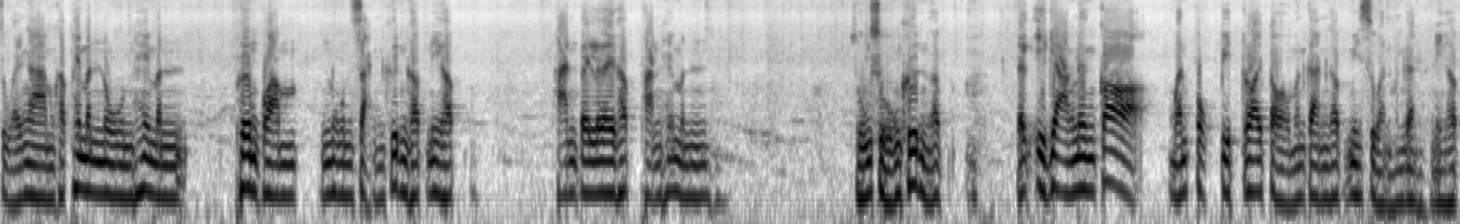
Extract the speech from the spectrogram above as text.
สวยงามครับ ให้มันนูนให้มันเพิ่มความนูนสันขึ้นครับนี่ครับ พันไปเลยครับ พันให้มันสูงสูงขึ้นครับแต่อีกอย่างหนึ่งก็เหมือนปกปิดรอยต่อเหมือนกันครับ มีส่วนเหมือนกันนี่ครับ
